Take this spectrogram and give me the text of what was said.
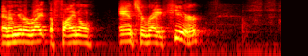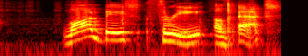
And I'm going to write the final answer right here. Log base 3 of x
